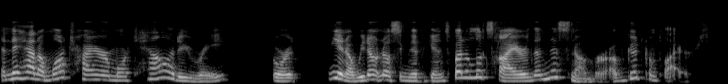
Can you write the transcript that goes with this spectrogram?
and they had a much higher mortality rate or, you know, we don't know significance, but it looks higher than this number of good compliers.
